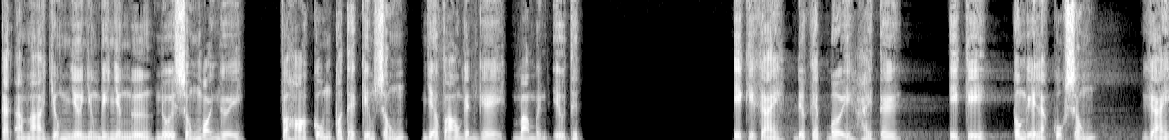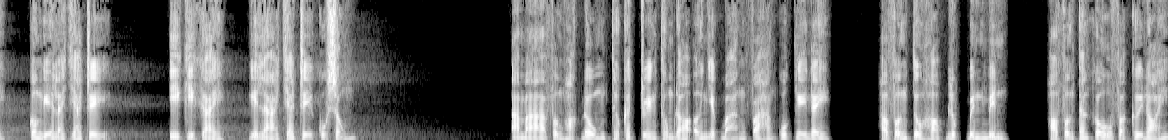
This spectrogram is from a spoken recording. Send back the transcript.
Các ama giống như những mỹ nhân ngư nuôi sống mọi người, và họ cũng có thể kiếm sống nhờ vào ngành nghề mà mình yêu thích. Ikigai được ghép bởi hai từ. Iki có nghĩa là cuộc sống, Gai có nghĩa là giá trị. Ikigai nghĩa là giá trị cuộc sống. Ama vẫn hoạt động theo cách truyền thống đó ở Nhật Bản và Hàn Quốc ngày nay. Họ vẫn tụ họp lúc bình minh, họ vẫn tán gẫu và cười nói,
